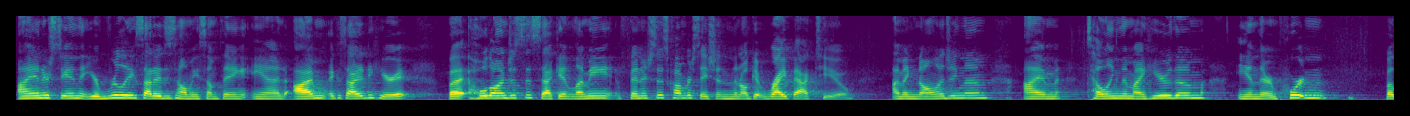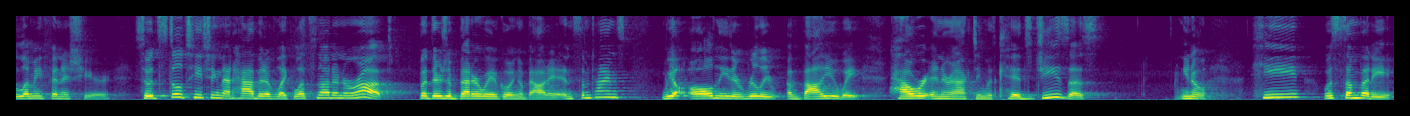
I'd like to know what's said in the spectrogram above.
I understand that you're really excited to tell me something and I'm excited to hear it. But hold on just a second. Let me finish this conversation and then I'll get right back to you. I'm acknowledging them. I'm telling them I hear them and they're important, but let me finish here. So it's still teaching that habit of like, let's not interrupt, but there's a better way of going about it. And sometimes we all need to really evaluate how we're interacting with kids. Jesus, you know, he was somebody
